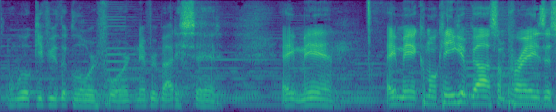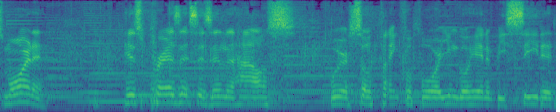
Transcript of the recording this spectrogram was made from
And we'll give you the glory for it. And everybody said, Amen. Amen. Come on, can you give God some praise this morning? His presence is in the house. We are so thankful for it. You can go ahead and be seated.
